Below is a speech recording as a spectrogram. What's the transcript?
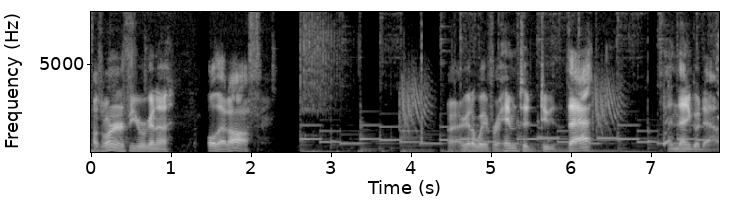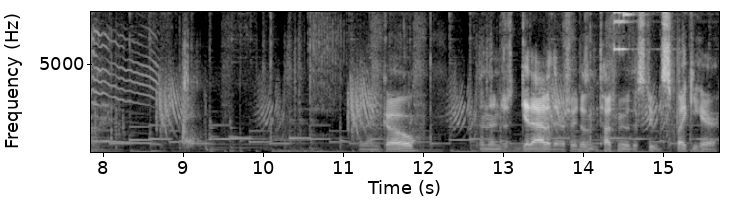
I was wondering if you were gonna pull that off. All right, I gotta wait for him to do that, and then go down, and then go, and then just get out of there so he doesn't touch me with his stupid spiky hair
